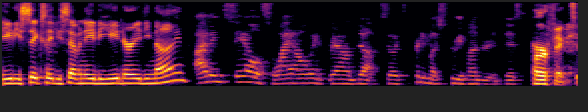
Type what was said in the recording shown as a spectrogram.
86, 87, 88, or 89. I'm in sales, so I always round up. So it's pretty much 300 at this point. Perfect.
